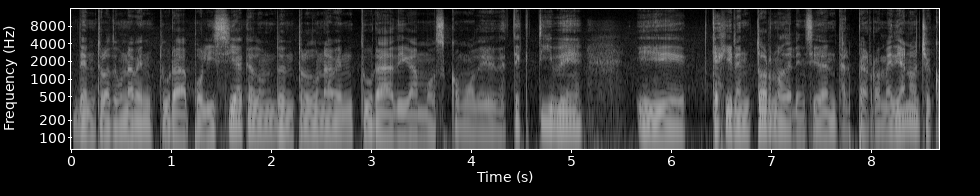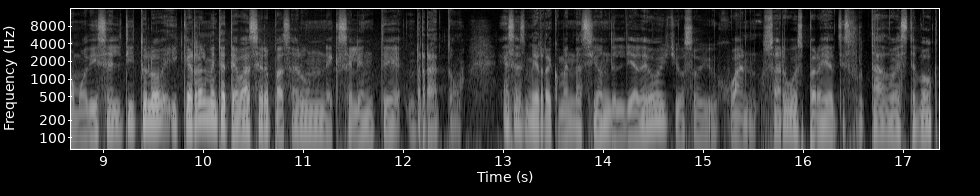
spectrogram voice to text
dentro de una aventura policíaca, dentro de una aventura, digamos, como de detective y que gira en torno del incidente al perro medianoche, como dice el título, y que realmente te va a hacer pasar un excelente rato. Esa es mi recomendación del día de hoy. Yo soy Juan Usargo, espero hayas disfrutado este Book.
